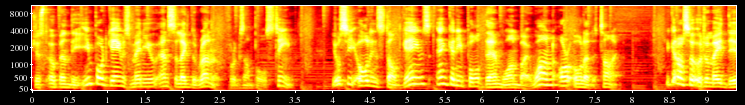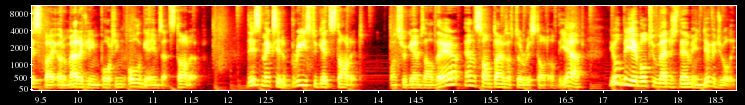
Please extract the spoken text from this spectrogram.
Just open the Import Games menu and select the runner, for example Steam. You'll see all installed games and can import them one by one or all at a time. You can also automate this by automatically importing all games at startup. This makes it a breeze to get started. Once your games are there, and sometimes after a restart of the app, you'll be able to manage them individually.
